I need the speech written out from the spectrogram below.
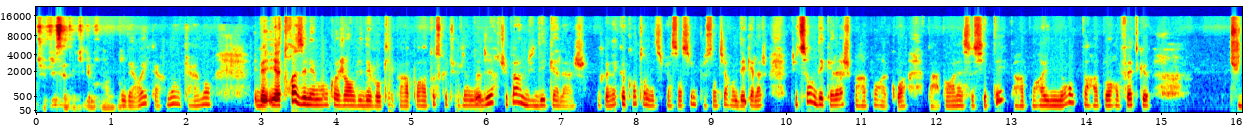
tu vis cet équilibre maintenant? Ben Oui, carrément, carrément. Eh ben, il y a trois éléments que j'ai envie d'évoquer par rapport à tout ce que tu viens de dire. Tu parles du décalage. C'est vrai que quand on est hypersensible, on peut sentir un décalage. Tu te sens en décalage par rapport à quoi? Par rapport à la société, par rapport à une norme, par rapport au fait que tu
